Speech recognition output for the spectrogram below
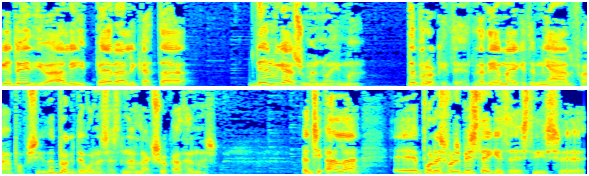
για το ίδιο. Άλλοι υπέρ, άλλοι κατά. Δεν βγάζουμε νόημα. Δεν πρόκειται. Δηλαδή, άμα έχετε μια αλφα άποψη, δεν πρόκειται εγώ να σας την αλλάξει ο καθένας. Έτσι, αλλά ε, πολλές φορές μη στέκεστε στις, ε,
